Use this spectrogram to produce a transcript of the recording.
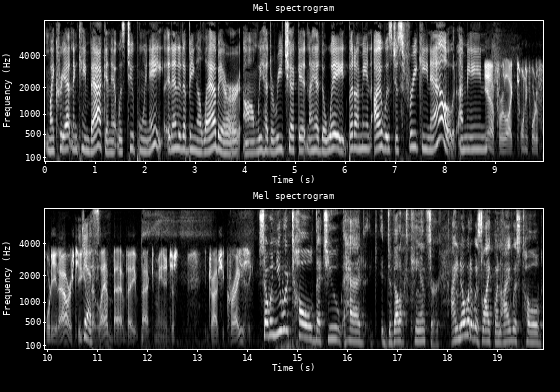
my creatinine came back and it was 2.8. It ended up being a lab error. Um, we had to recheck it and I had to wait. But I mean, I was just freaking out. I mean, yeah, for like 24 to 48 hours to yes. get that lab value back. I mean, it just drives you crazy. So when you were told that you had developed cancer, I know what it was like when I was told,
